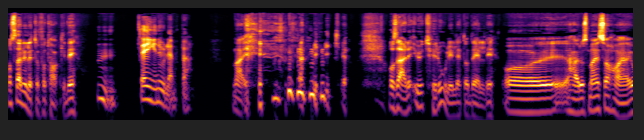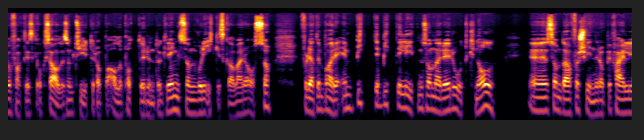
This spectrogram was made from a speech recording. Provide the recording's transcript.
Og så er det lett å få tak i de. Mm. Det er ingen ulempe. Nei, ikke. Og så er det utrolig lett å dele de. Og her hos meg så har jeg jo faktisk oksale som tyter opp på alle potter rundt omkring, sånn hvor de ikke skal være også. Fordi at det bare en bitte, bitte liten sånn derre rotknoll eh, som da forsvinner opp i feil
